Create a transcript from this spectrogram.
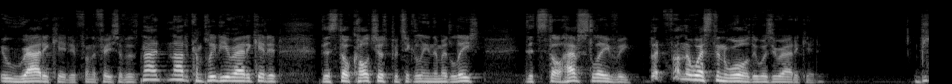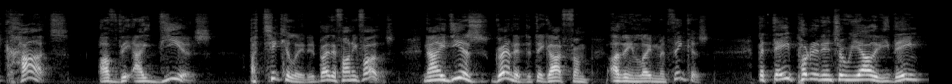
eradicated from the face of it. Not, not completely eradicated. There's still cultures, particularly in the Middle East, that still have slavery. But from the Western world, it was eradicated. Because of the ideas articulated by the founding fathers. Now, ideas, granted, that they got from other Enlightenment thinkers, but they put it into reality. They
